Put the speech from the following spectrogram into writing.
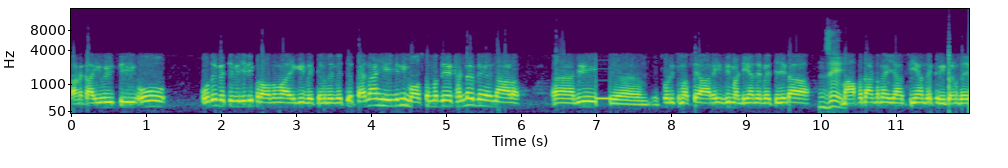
ਕਣਕ ਆਈ ਹੋਈ ਸੀ ਉਹ ਉਹਦੇ ਵਿੱਚ ਵੀ ਜਿਹੜੀ ਪ੍ਰੋਬਲਮ ਆਏਗੀ ਵੇਚਣ ਦੇ ਵਿੱਚ। ਪਹਿਲਾਂ ਹੀ ਜਿਹੜੀ ਮੌਸਮ ਦੇ ਠੰਡਕ ਦੇ ਨਾਲ ਜਿਹੜੀ ਥੋੜੀ ਸਮੱਸਿਆ ਆ ਰਹੀ ਸੀ ਮੰਡੀਆਂ ਦੇ ਵਿੱਚ ਜਿਹੜਾ ਮਾਪਦੰਡ ਨੇ ਏਜੰਸੀਆਂ ਦੇ ਖਰੀਦਣ ਦੇ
